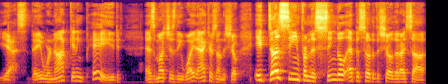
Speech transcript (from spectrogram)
Yes, they were not getting paid as much as the white actors on the show. It does seem from this single episode of the show that I saw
